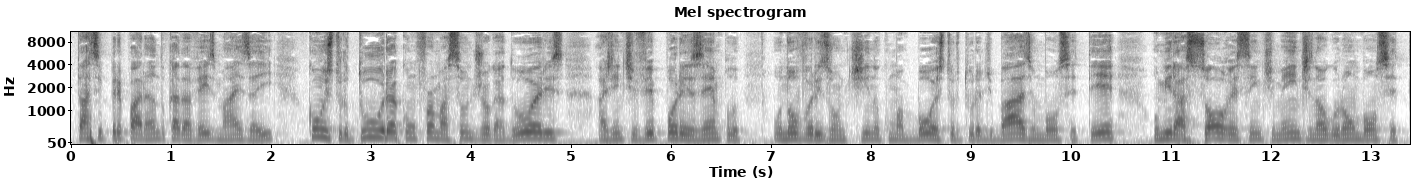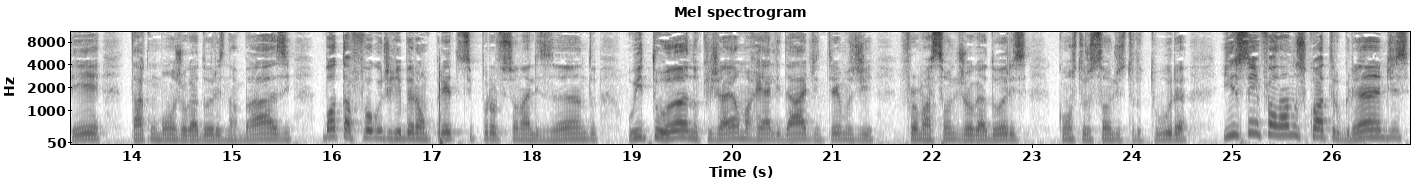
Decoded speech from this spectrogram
está se preparando cada vez mais aí, com estrutura, com formação de jogadores. A gente vê, por exemplo, o Novo Horizontino com uma boa estrutura de base, um bom CT. O Mirassol recentemente inaugurou um bom CT, tá com bons jogadores na base. Botafogo de Ribeirão Preto se profissionalizando. O Ituano, que já é uma realidade em termos de formação de jogadores, construção de estrutura. Isso sem falar nos quatro grandes,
